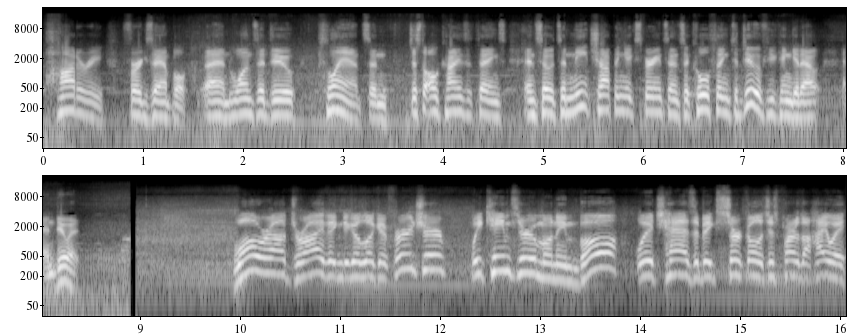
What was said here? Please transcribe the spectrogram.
pottery, for example, and ones that do plants and just all kinds of things. And so it's a neat shopping experience and it's a cool thing to do if you can get out and do it. While we're out driving to go look at furniture, we came through Monimbo, which has a big circle. It's just part of the highway.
